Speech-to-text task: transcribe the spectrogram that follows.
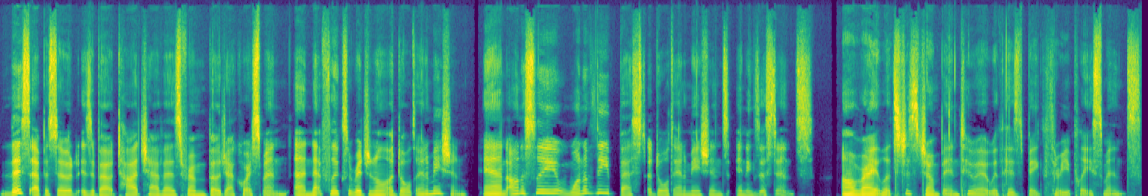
this episode is about Todd Chavez from Bojack Horseman, a Netflix original adult animation. And honestly, one of the best adult animations in existence. All right, let's just jump into it with his big three placements.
